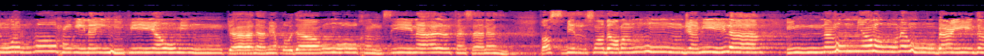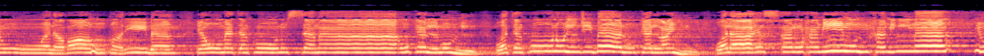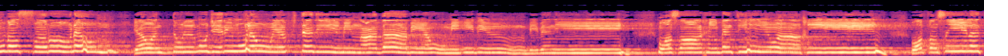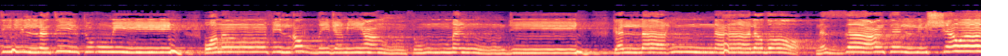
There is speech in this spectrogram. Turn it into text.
والروح إليه في يوم كان مقداره خمسين ألف سنة فاصبر صبرا جميلا إنهم يرونه بعيدا ونراه قريبا يوم تكون السماء كالمهل وتكون الجبال كالعهن ولا يسأل حميم حميما وصاحبته وأخيه وفصيلته التي تؤويه ومن في الأرض جميعا ثم ينجيه كلا إنها لظى نزاعة للشوى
